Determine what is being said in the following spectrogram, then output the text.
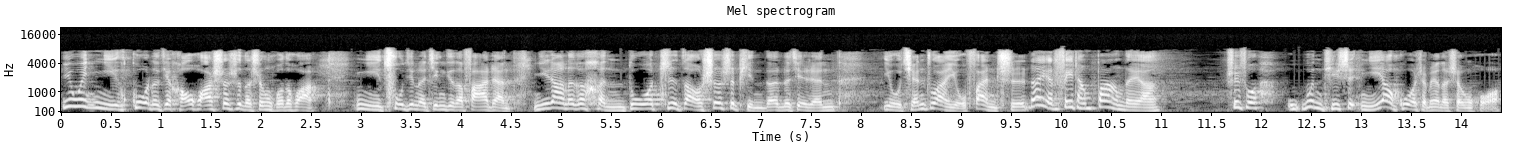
因为你过那些豪华奢侈的生活的话，你促进了经济的发展，你让那个很多制造奢侈品的那些人有钱赚、有饭吃，那也是非常棒的呀。所以说，问题是你要过什么样的生活，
